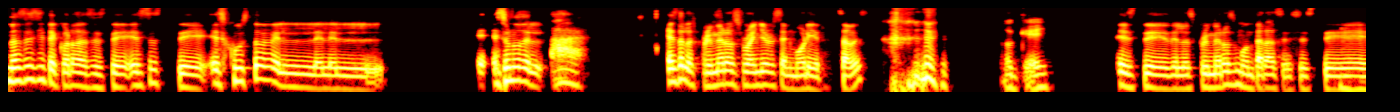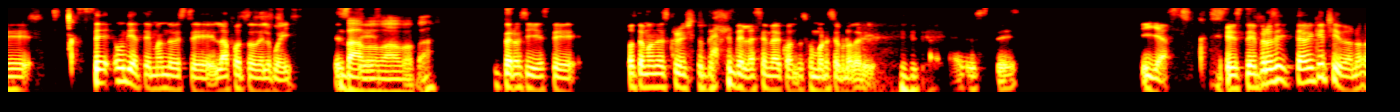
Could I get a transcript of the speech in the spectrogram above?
no sé si te acuerdas, este, es este, es justo el, el, e, es uno del, ah, es de los primeros Rangers en morir, ¿sabes? ok. Este, de los primeros montaraces, este, un día te mando este, la foto del güey. va, va, va, va, va. Pero sí, este, o te mando screenshot de, la escena cuando se muere ese brother y, este, y ya. Este, pero sí, también qué chido, ¿no?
